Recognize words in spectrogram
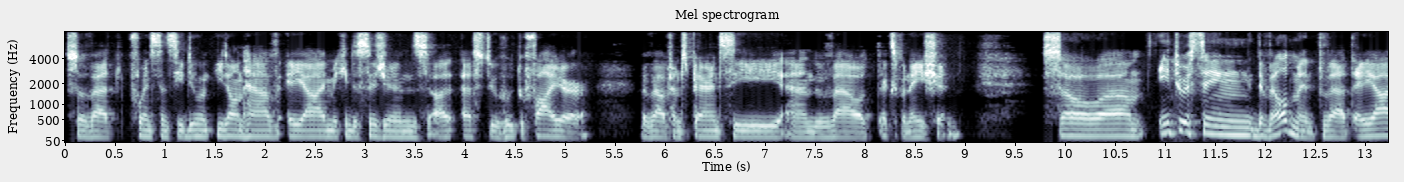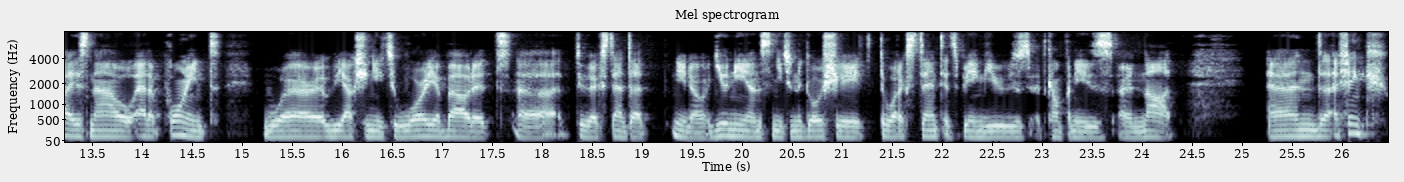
so that, for instance, you don't you don't have AI making decisions uh, as to who to fire without transparency and without explanation. So, um, interesting development that AI is now at a point where we actually need to worry about it uh, to the extent that you know unions need to negotiate to what extent it's being used at companies or not. And I think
